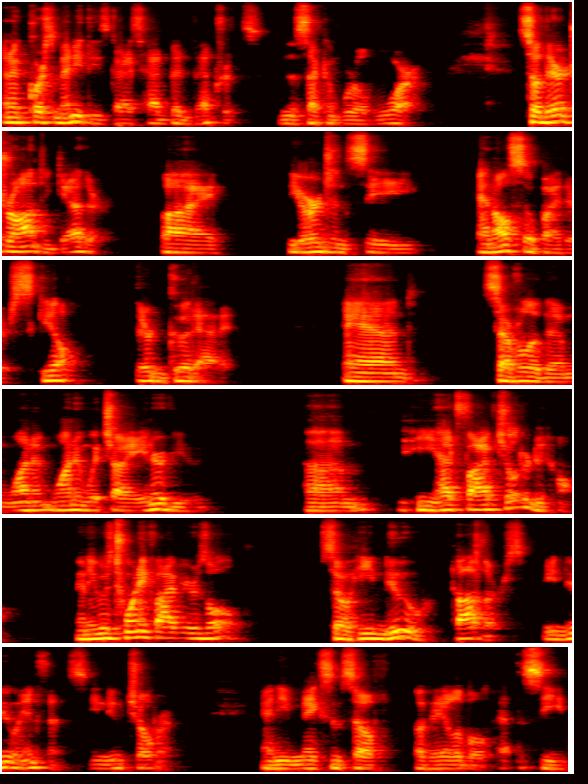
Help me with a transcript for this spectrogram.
And of course, many of these guys had been veterans in the Second World War. So they're drawn together by the urgency and also by their skill. They're good at it. And several of them, one, one in which I interviewed, um, he had five children at home and he was 25 years old. So he knew toddlers, he knew infants, he knew children, and he makes himself available at the scene.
